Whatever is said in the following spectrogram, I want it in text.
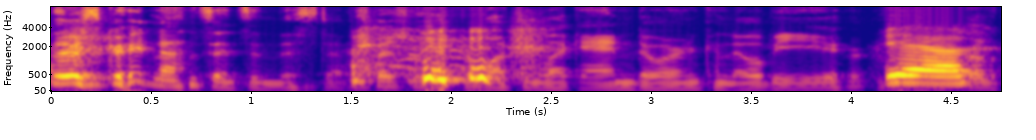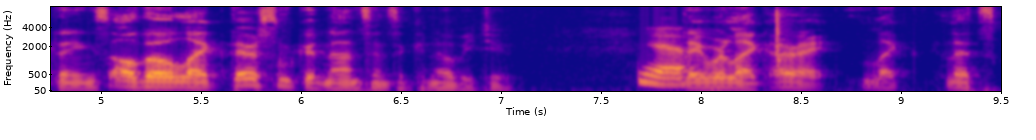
There's great nonsense in this stuff, especially after watching like Andor and Kenobi or, yeah. or things. Although, like, there's some good nonsense in Kenobi too. Yeah. They were like, "All right, like, let's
